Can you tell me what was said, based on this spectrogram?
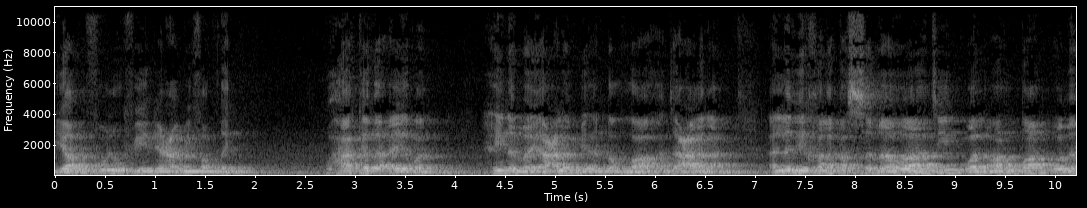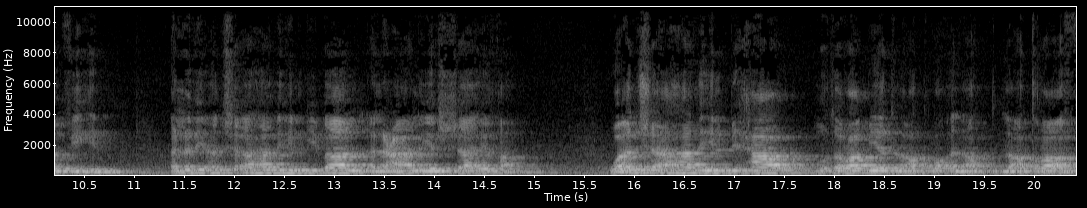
يغفل في نعم فضله؟ وهكذا أيضا حينما يعلم بأن الله تعالى الذي خلق السماوات والأرض ومن فيهن الذي أنشأ هذه الجبال العالية الشاهقة وأنشأ هذه البحار مترامية الأطراف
